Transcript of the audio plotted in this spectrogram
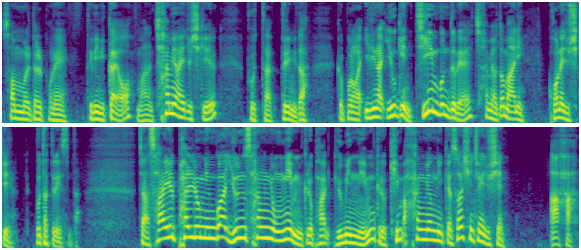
선물들 보내드리니까요. 많은 참여해 주시길 부탁드립니다. 그 번호가 1이나 6인 지인분들의 참여도 많이 권해주시길 부탁드리겠습니다. 자, 4186님과 윤상용님, 그리고 박유민님, 그리고 김학명님께서 신청해주신 아하,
